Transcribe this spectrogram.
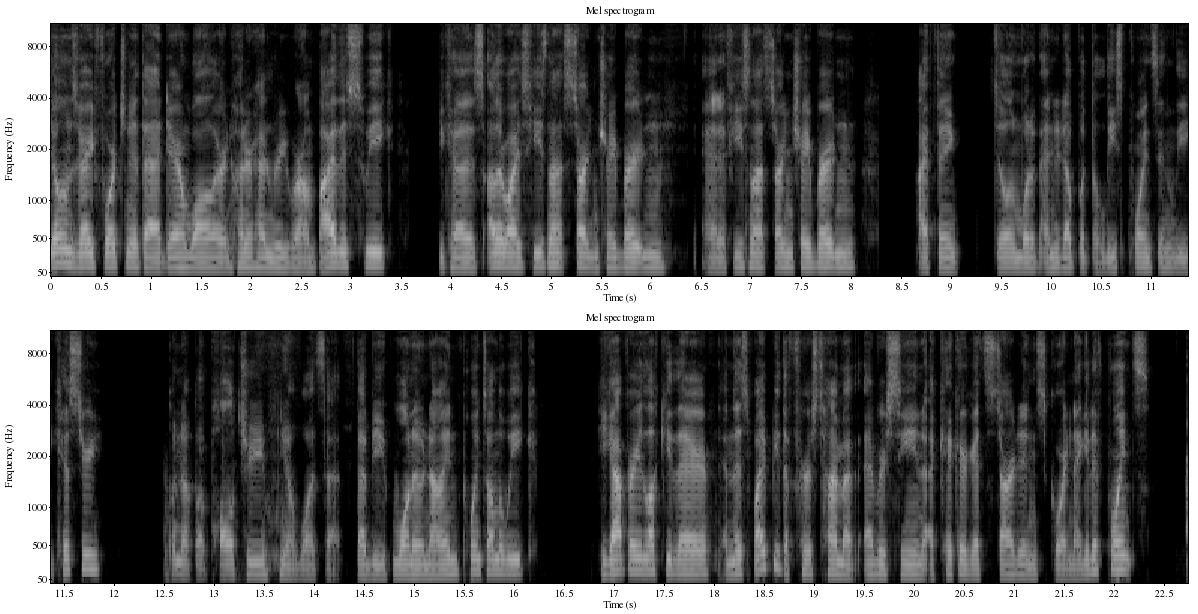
Dylan's very fortunate that Darren Waller and Hunter Henry were on bye this week because otherwise he's not starting Trey Burton. And if he's not starting Trey Burton, I think Dylan would have ended up with the least points in league history, putting up a paltry, you know, what's that? That'd be 109 points on the week. He got very lucky there, and this might be the first time I've ever seen a kicker get started and score negative points.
